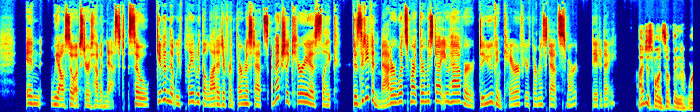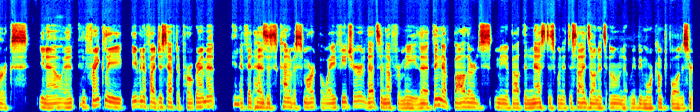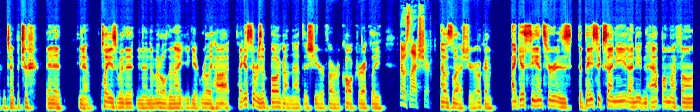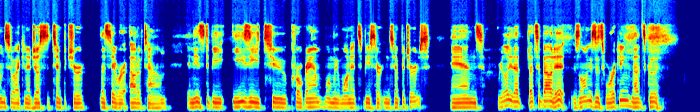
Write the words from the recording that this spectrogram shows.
And we also upstairs have a Nest. So given that we've played with a lot of different thermostats, I'm actually curious, like, does it even matter what smart thermostat you have, or do you even care if your thermostat's smart day to day? I just want something that works, you know, and, and frankly, even if I just have to program it, and if it has this kind of a smart away feature, that's enough for me. The thing that bothers me about the Nest is when it decides on its own that we'd be more comfortable at a certain temperature and it, you know, plays with it. And in the middle of the night, you get really hot. I guess there was a bug on that this year, if I recall correctly. That was last year. That was last year. Okay. I guess the answer is the basics I need. I need an app on my phone so I can adjust the temperature. Let's say we're out of town. It needs to be easy to program when we want it to be certain temperatures. And really that that's about it. As long as it's working, that's good.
